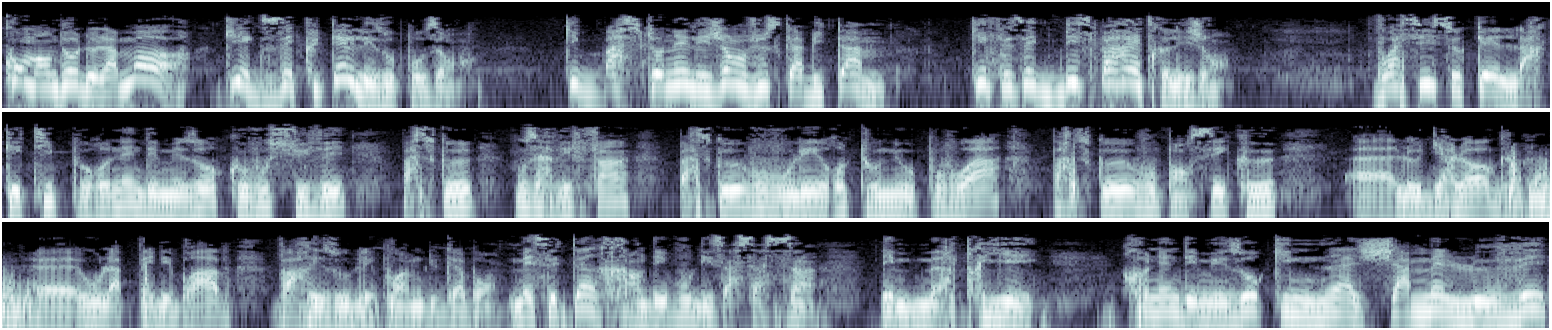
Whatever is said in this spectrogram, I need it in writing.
commandos de la mort qui exécutaient les opposants, qui bastonnaient les gens jusqu'à Bitam, qui faisaient disparaître les gens. Voici ce qu'est l'archétype René Desmaisons que vous suivez parce que vous avez faim, parce que vous voulez retourner au pouvoir, parce que vous pensez que euh, le dialogue euh, ou la paix des braves va résoudre les problèmes du Gabon. Mais c'est un rendez-vous des assassins, des meurtriers. René Desmaisons qui n'a jamais levé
